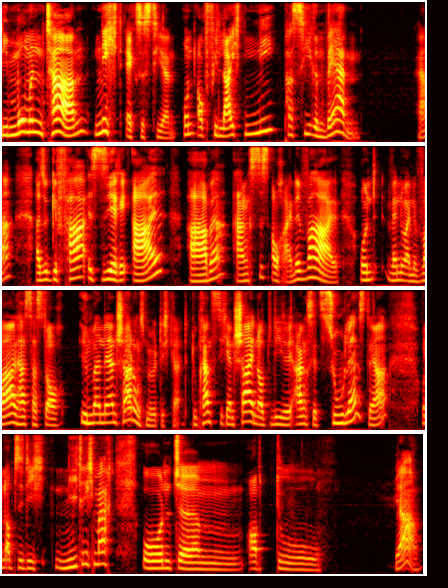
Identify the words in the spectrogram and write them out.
die momentan nicht existieren und auch vielleicht nie passieren werden. Ja? Also Gefahr ist sehr real, aber Angst ist auch eine Wahl. Und wenn du eine Wahl hast, hast du auch immer eine Entscheidungsmöglichkeit. Du kannst dich entscheiden, ob du diese Angst jetzt zulässt, ja, und ob sie dich niedrig macht und ähm, ob du ja,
